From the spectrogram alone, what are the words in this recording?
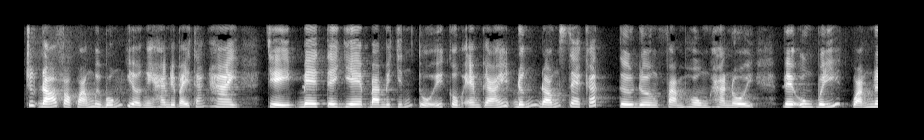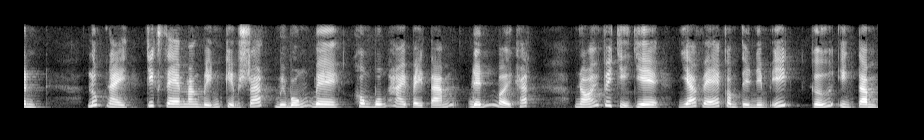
Trước đó vào khoảng 14 giờ ngày 27 tháng 2, chị BTG 39 tuổi cùng em gái đứng đón xe khách từ đường Phạm Hùng, Hà Nội về Uông Bí, Quảng Ninh. Lúc này, chiếc xe mang biển kiểm soát 14B04278 đến mời khách, nói với chị Dê giá vé công ty niêm yết cứ yên tâm.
